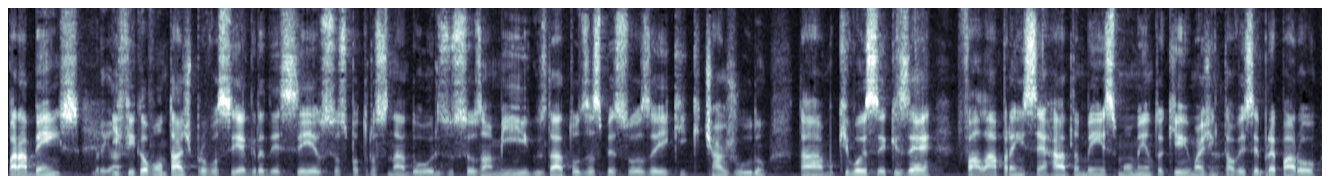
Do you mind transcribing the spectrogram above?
parabéns. Obrigado. E fica à vontade para você agradecer os seus patrocinadores, os seus amigos, tá? Todas as pessoas aí que, que te ajudam, tá? O que você quiser falar para encerrar também esse momento aqui, eu imagino que talvez você preparou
